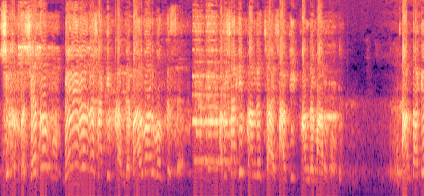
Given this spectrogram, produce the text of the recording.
সে তো মেরে ফেলবে সাকিব খানরে বারবার বলতেছে। আমি সাকিব খানরে চাই সাকিব খানরে মারবো। আর তাকে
